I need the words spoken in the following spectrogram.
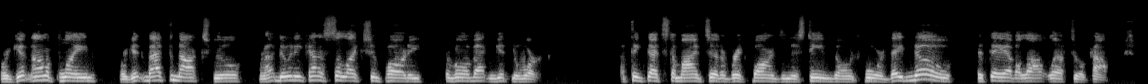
We're getting on a plane. We're getting back to Knoxville. We're not doing any kind of selection party. We're going back and getting to work. I think that's the mindset of Rick Barnes and his team going forward. They know that they have a lot left to accomplish.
